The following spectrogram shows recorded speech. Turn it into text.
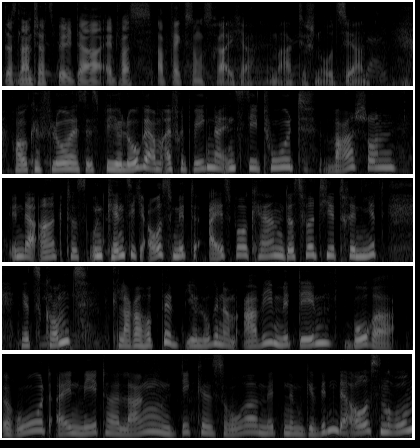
das Landschaftsbild da etwas abwechslungsreicher im arktischen Ozean. Hauke Flores ist Biologe am Alfred-Wegener-Institut, war schon in der Arktis und kennt sich aus mit Eisbohrkernen. Das wird hier trainiert. Jetzt kommt Clara Hoppe, Biologin am AVI, mit dem Bohrer. Rot, ein Meter lang, ein dickes Rohr mit einem Gewinde außenrum.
